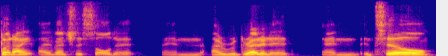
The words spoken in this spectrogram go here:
but I, I eventually sold it and I regretted it. And until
